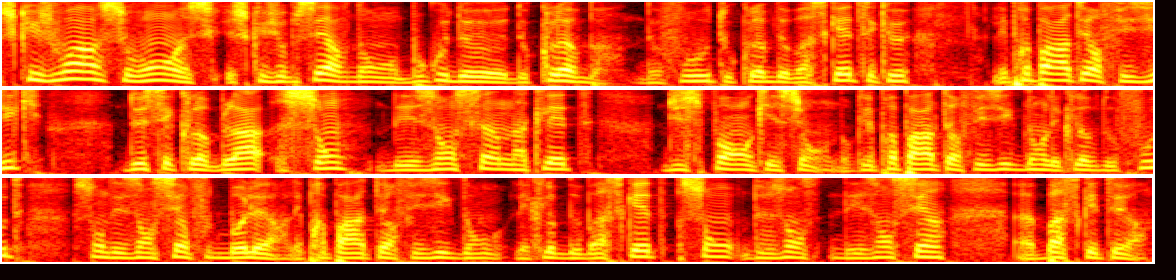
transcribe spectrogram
ce que je vois souvent, ce que j'observe dans beaucoup de, clubs de foot ou clubs de basket, c'est que les préparateurs physiques de ces clubs-là sont des anciens athlètes du sport en question. Donc les préparateurs physiques dans les clubs de foot sont des anciens footballeurs. Les préparateurs physiques dans les clubs de basket sont des, anciens euh, basketteurs.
